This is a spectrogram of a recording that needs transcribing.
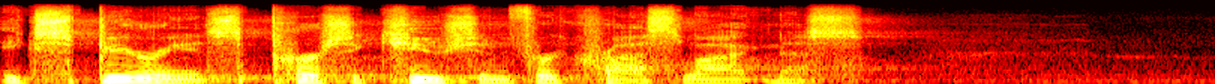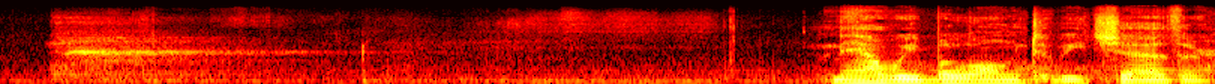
experienced persecution for Christ likeness. Now we belong to each other.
